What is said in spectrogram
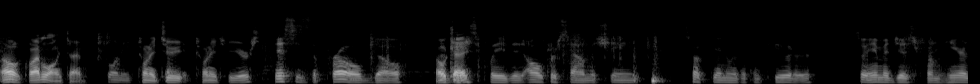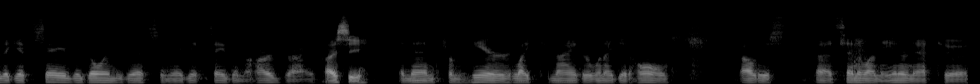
Oh, quite a long time. 20, 22, second- 22 years. This is the probe, though. Okay. Basically, the ultrasound machine is hooked in with a computer. So images from here that get saved, they go into this and they get saved in the hard drive. I see. And then from here, like tonight or when I get home, I'll just uh, send them on the internet to.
